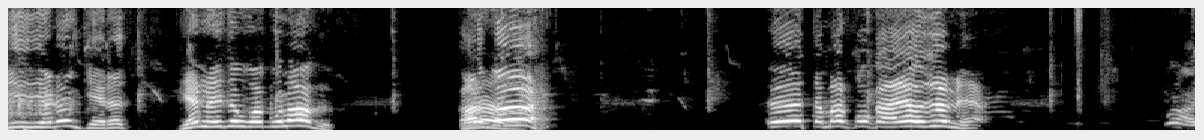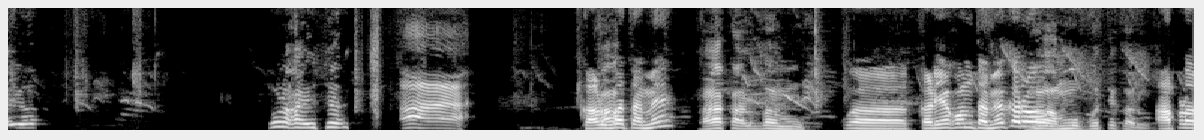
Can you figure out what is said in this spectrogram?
ઈ હેડો ઘેર જ. ઘેર નહીં તો હોય બોલાવ! એ તમાર કોક આવ્યો છે ને? કોણ આવ્યો કોણ આવ્યું છે? હા. કાળુબા તમે? હા કાળુબા હું. કડિયા કોમ તમે કરો? હા પોતે કરું. આપણે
